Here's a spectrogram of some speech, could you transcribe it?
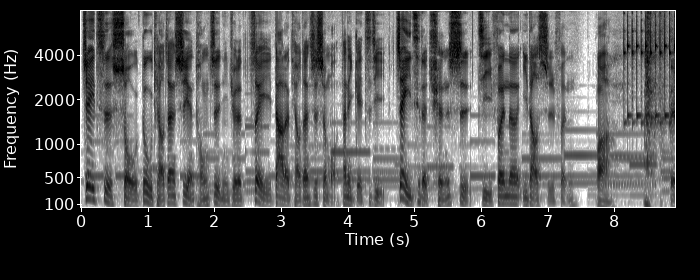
这一次首度挑战饰演同志，你觉得最大的挑战是什么？那你给自己这一次的诠释几分呢？一到十分。哇。对，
